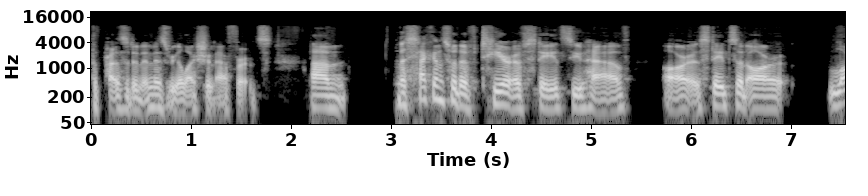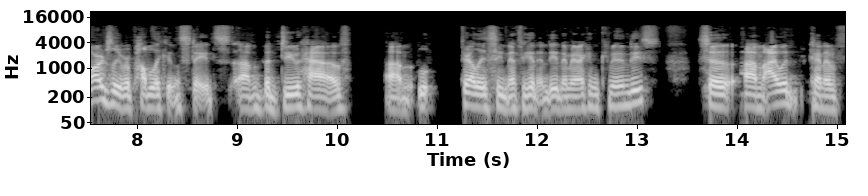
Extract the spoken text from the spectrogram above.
the president in his reelection efforts. Um, the second sort of tier of states you have are states that are largely Republican states, um, but do have um, fairly significant Indian American communities. So um, I would kind of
